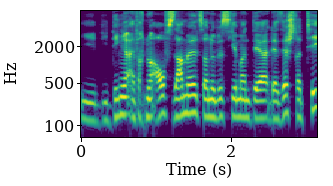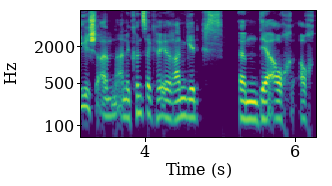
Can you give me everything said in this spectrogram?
die, die Dinge einfach nur aufsammelt, sondern du bist jemand, der, der sehr strategisch an, an eine Künstlerkarriere rangeht, ähm, der auch, auch,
